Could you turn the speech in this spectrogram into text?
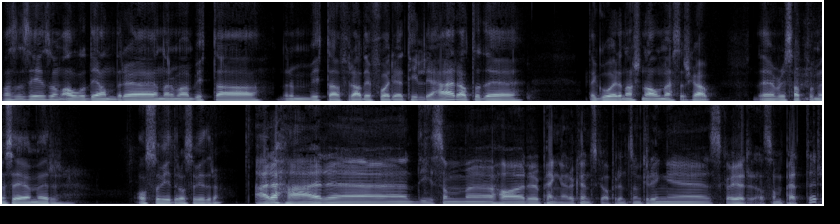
hva skal jeg si, som alle de andre når de har bytta, de bytta fra de forrige til de her, at det, det går i nasjonale mesterskap, det blir satt på museumer, osv., osv. er det her eh, de som eh, har penger og kunnskap rundt omkring, eh, skal gjøre det som Petter?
